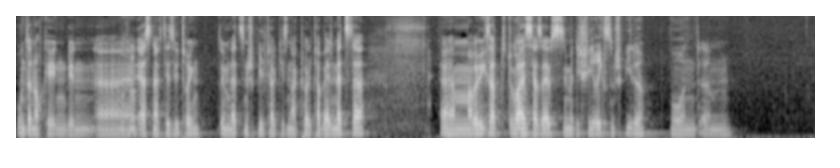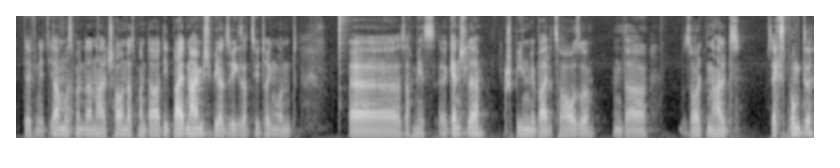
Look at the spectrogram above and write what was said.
und dann noch gegen den äh, mhm. ersten FC Südring im letzten Spieltag, die sind aktuell Tabellenletzter. Ähm, aber wie gesagt, du mhm. weißt ja selbst, es sind immer die schwierigsten Spiele und ähm, definitiv. Da muss man dann halt schauen, dass man da die beiden Heimspiele, also wie gesagt, Südring und äh, sag mir jetzt, äh, Genschler, spielen wir beide zu Hause. Und da sollten halt sechs Punkte,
